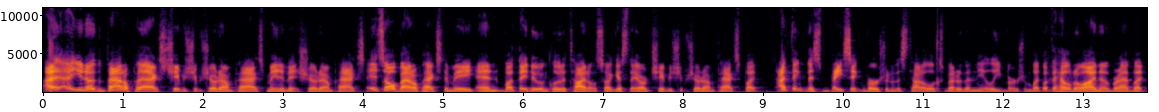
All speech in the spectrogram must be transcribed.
I, I you know, the battle packs, championship showdown packs, main event showdown packs, it's all battle packs to me. And but they do include a title, so I guess they are championship showdown packs. But I think this basic version of this title looks better than the elite version. But what the hell do I know, Brad? But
